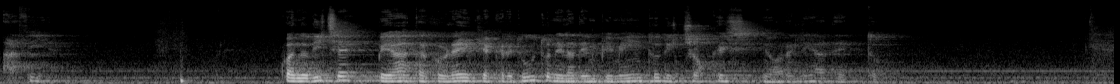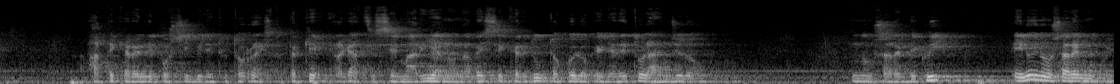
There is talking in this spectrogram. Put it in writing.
alla fine. Quando dice beata colei che ha creduto nell'adempimento di ciò che il Signore le ha detto. A parte che rende possibile tutto il resto, perché ragazzi se Maria non avesse creduto a quello che gli ha detto l'angelo, non sarebbe qui e noi non saremmo qui.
